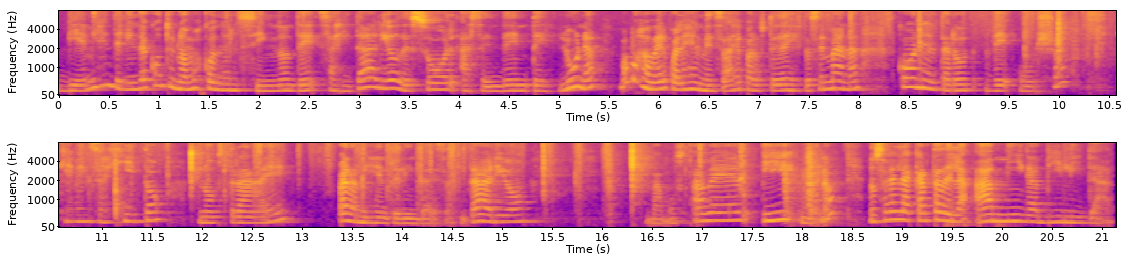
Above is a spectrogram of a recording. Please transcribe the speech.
Bien, mi gente linda, continuamos con el signo de Sagitario, de Sol, Ascendente, Luna. Vamos a ver cuál es el mensaje para ustedes esta semana con el tarot de Osho. ¿Qué mensajito nos trae para mi gente linda de Sagitario? Vamos a ver. Y bueno, nos sale la carta de la amigabilidad.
